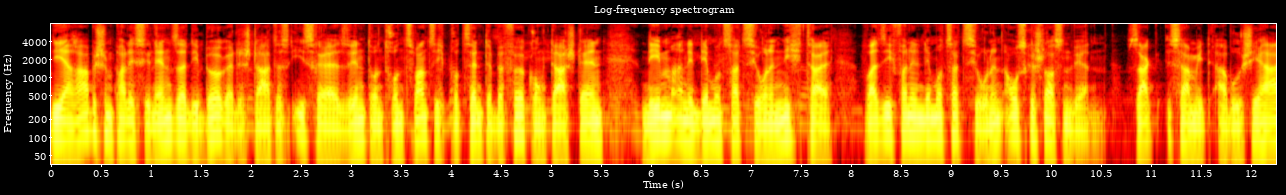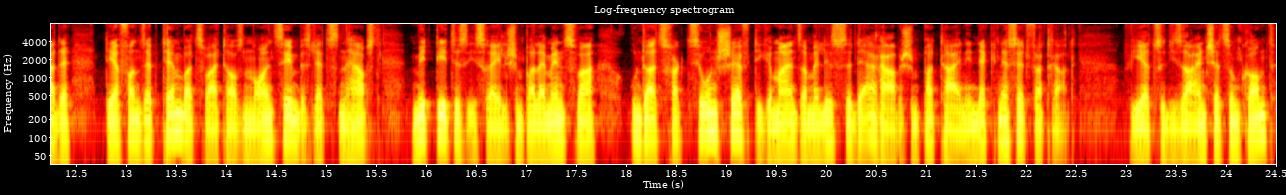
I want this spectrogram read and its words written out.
Die arabischen Palästinenser, die Bürger des Staates Israel sind und rund 20 Prozent der Bevölkerung darstellen, nehmen an den Demonstrationen nicht teil, weil sie von den Demonstrationen ausgeschlossen werden sagt Samit Abu Shehade, der von September 2019 bis letzten Herbst Mitglied des israelischen Parlaments war und als Fraktionschef die gemeinsame Liste der arabischen Parteien in der Knesset vertrat. Wie er zu dieser Einschätzung kommt,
